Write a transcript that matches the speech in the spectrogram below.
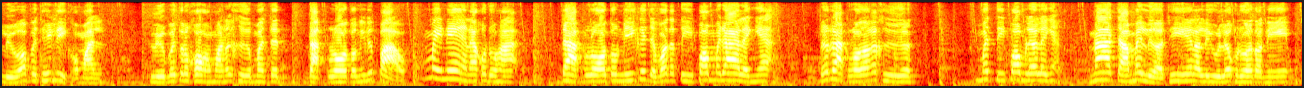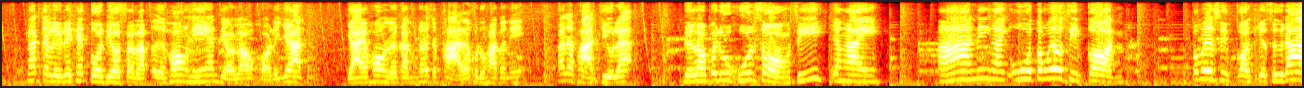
หรือว่าเป็นเทคนิคของมัน หรือเป็นตัวละครของมันก็คือ มันจะดักรอตรงนี้หรือเปล่า ไม่แน่นะคนดูฮะดักรอตรงนี้ก็จะว่าจะตีป้อมไม่ได้อะไรเงี้ย แล้วดักรอก็คือไม่ตีป้อมแล้วอะไรเงี้ย น่าจะไม่เหลือที่ให้เรารีวิวแล้วคุณดูตอนนี้ น่าจะรีวิวได้แค่ตัวเดียวสำหรับเออห้องนี้งั้นเดี๋ยวเราขออนุญาตย้ายห้องเลยกันก็น่าจะผ่านแล้วคุณดูฮะตอนนี้ น่าจะผ่านจิวแล้ว เดี๋ยวเราไปดูคูณ2สิยังไงอ่านี่ไงอู้ต้องเวลสิบก่อน ต้องเวลสิบก่อนถึงจะซื้อได้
